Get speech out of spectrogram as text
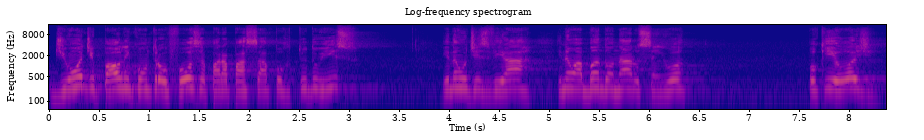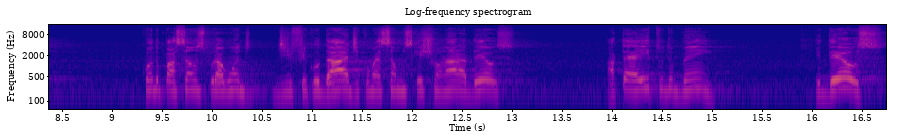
de onde Paulo encontrou força para passar por tudo isso, e não desviar, e não abandonar o Senhor? Porque hoje, quando passamos por alguma dificuldade, começamos a questionar a Deus, até aí tudo bem. E Deus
